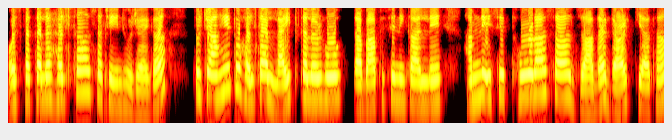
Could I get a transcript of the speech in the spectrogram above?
और इसका कलर हल्का सा चेंज हो जाएगा। तो चाहे तो हल्का लाइट कलर हो, तब आप इसे निकाल लें। हमने इसे थोड़ा सा ज़्यादा डार्क किया था,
